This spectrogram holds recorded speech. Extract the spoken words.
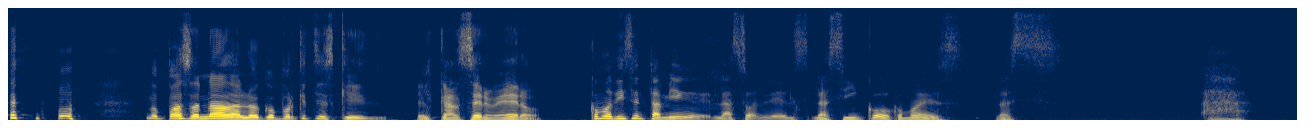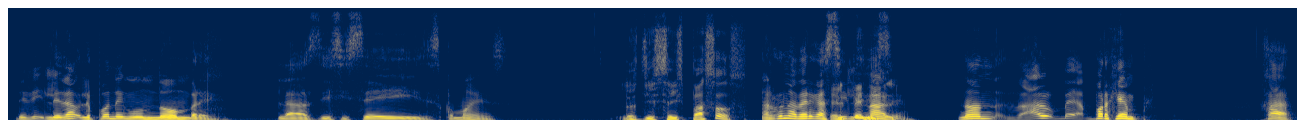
No, no pasa nada, loco. ¿Por qué tienes que. El cancerbero? ¿Cómo dicen también eh, las las cinco? ¿Cómo es? Las... Ah, le, di- le da- le ponen un nombre. Las 16, ¿cómo es? ¿Los 16 pasos? Alguna verga así El le penal. dicen. No, no, por ejemplo. Ja,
